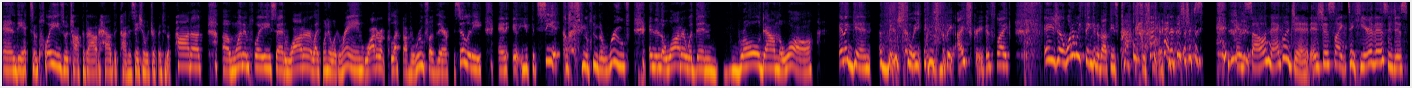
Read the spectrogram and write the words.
and the ex-employees would talk about how the condensation would drip into the product. Uh, one employee said water, like when it would rain, water would collect on the roof of their facility, and it, you could see it collecting on the roof, and then the water would then roll down the wall. And again, eventually into the ice cream. It's like, Aysha, what are we thinking about these practices here? it's just, it's so negligent. It's just like to hear this, it just,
